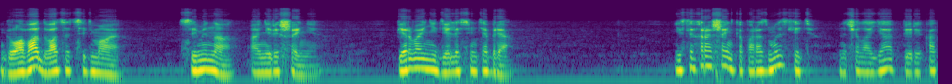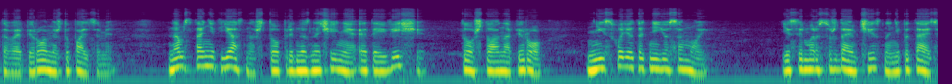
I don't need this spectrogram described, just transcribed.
Глава 27. Семена, а не решения. Первая неделя сентября. Если хорошенько поразмыслить, начала я, перекатывая перо между пальцами, нам станет ясно, что предназначение этой вещи, то, что она перо, не исходит от нее самой. Если мы рассуждаем честно, не пытаясь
